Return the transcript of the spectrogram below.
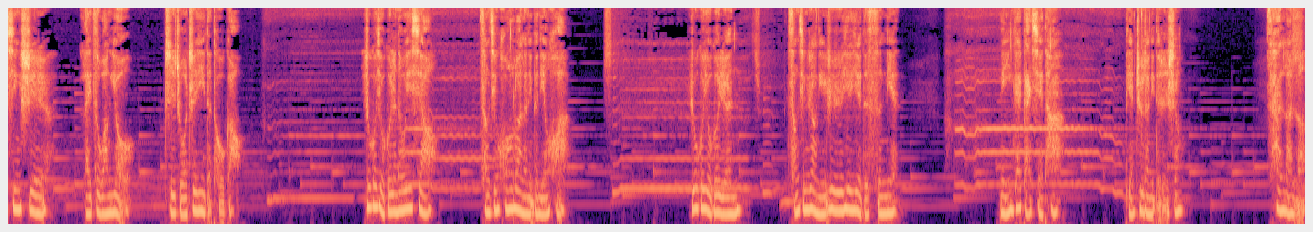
信是来自网友执着之意的投稿。如果有个人的微笑，曾经慌乱了你的年华；如果有个人，曾经让你日日夜夜的思念，你应该感谢他，点缀了你的人生，灿烂了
